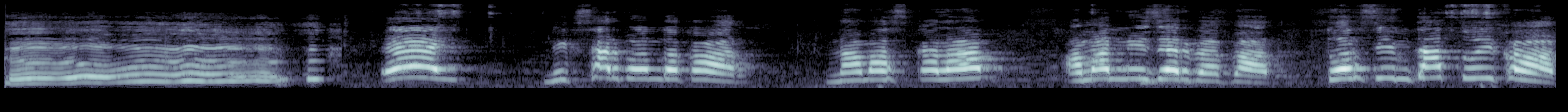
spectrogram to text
এই মিক্সার বন্ধ কর। নামাজ কালাম আমার নিজের ব্যাপার। তোর চিন্তা তুই কর।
